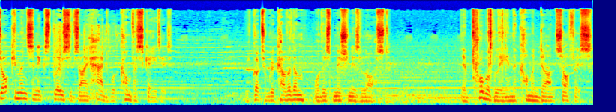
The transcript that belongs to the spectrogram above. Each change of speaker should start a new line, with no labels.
documents and explosives I had were confiscated. We've got to recover them, or this mission is lost. They're probably in the Commandant's office.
